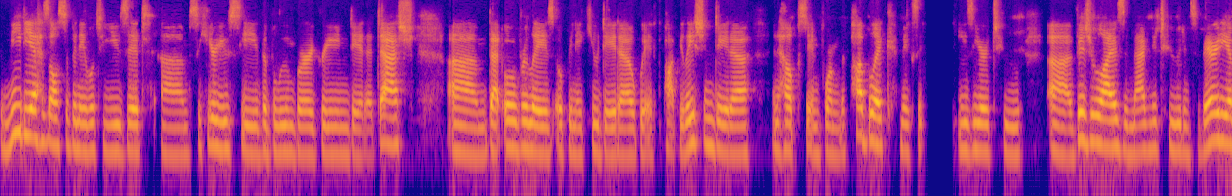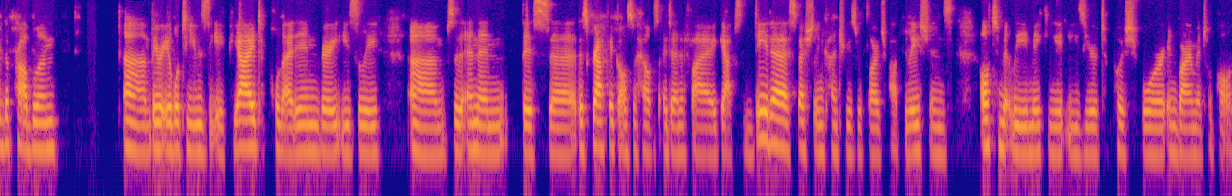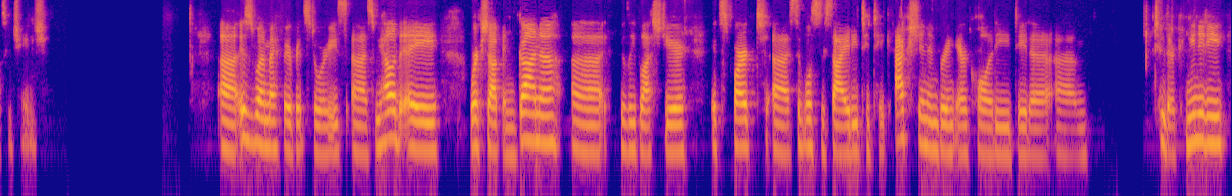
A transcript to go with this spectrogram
The media has also been able to use it. Um, so here you see the Bloomberg Green Data Dash um, that overlays OpenAQ data with population data and helps to inform the public, makes it easier to uh, visualize the magnitude and severity of the problem, um, they were able to use the API to pull that in very easily. Um, so, and then this, uh, this graphic also helps identify gaps in data, especially in countries with large populations, ultimately making it easier to push for environmental policy change. Uh, this is one of my favorite stories. Uh, so we held a workshop in Ghana, uh, I believe last year. It sparked uh, civil society to take action and bring air quality data um, to their community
